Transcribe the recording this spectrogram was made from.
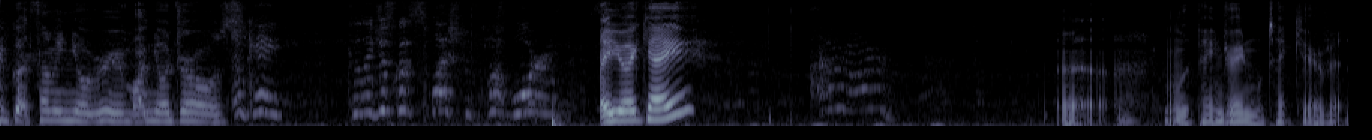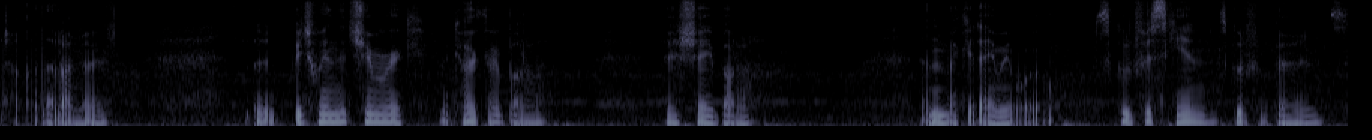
You've got some in your room on your drawers. Okay, because I just got splashed with hot water. Are you okay? I don't know. Uh, well, the pain drain will take care of it. That I know. The, between the turmeric, the cocoa butter, the shea butter, and the macadamia oil, it's good for skin. It's good for burns.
